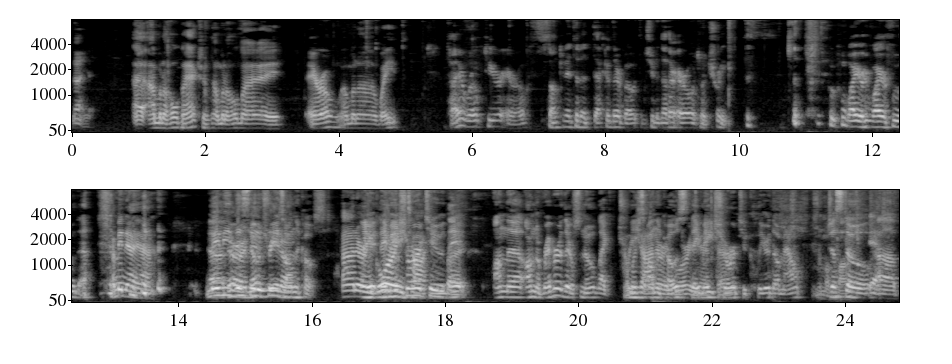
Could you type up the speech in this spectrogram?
Not yet. I, I'm gonna hold my action. I'm gonna hold my arrow. I'm gonna wait. Tie a rope to your arrow, sunk it into the deck of their boat, and shoot another arrow into a tree. wire, wire food them. I mean, I, uh, maybe there this are no is trees you know, on the coast. honor They, and they made sure talking, to they, on the on the river. There's no like trees on the coast. They made sure have? to clear them out just monk. so. Yeah. Uh,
